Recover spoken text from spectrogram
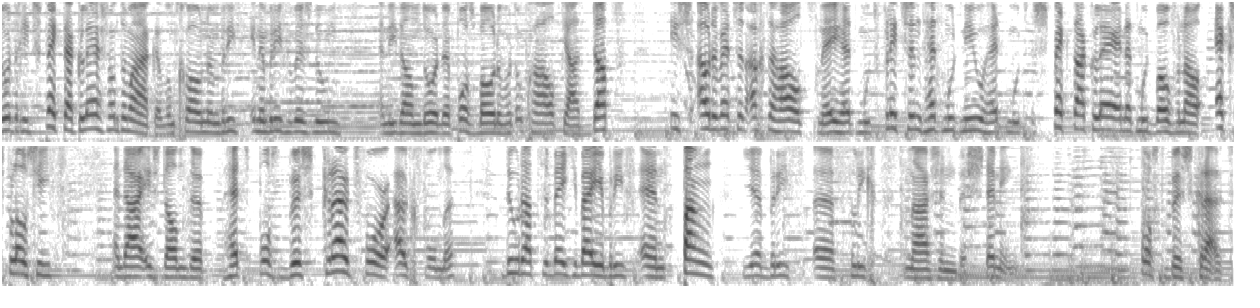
Door er iets spectaculairs van te maken. Want gewoon een brief in een brievenbus doen en die dan door de postbode wordt opgehaald. Ja, dat is ouderwets en achterhaald. Nee, het moet flitsend, het moet nieuw, het moet spectaculair en het moet bovenal explosief. En daar is dan de, het postbus kruid voor uitgevonden. Doe dat een beetje bij je brief en pang, je brief eh, vliegt naar zijn bestemming. Postbus kruid.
